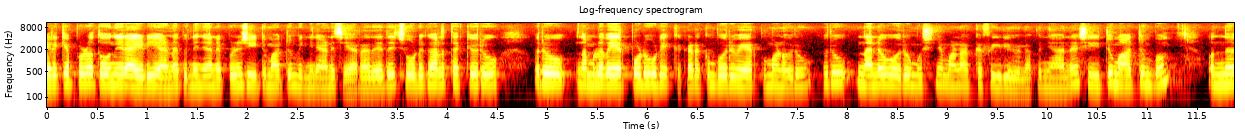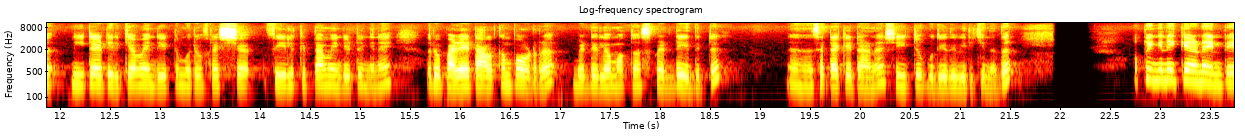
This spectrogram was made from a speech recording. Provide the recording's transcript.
ഇടയ്ക്കെപ്പോഴോ തോന്നിയൊരു ഐഡിയ ആണ്. പിന്നെ ഞാൻ എപ്പോഴും ഷീറ്റ് മാറ്റും ഇങ്ങനെയാണ് ചെയ്യാറ്. അതായത് ചൂട് കാലത്തൊക്കെ ഒരു ഒരു നമ്മൾ വേർപ്പോട് കൂടിയൊക്കെ കിടക്കുമ്പോൾ ഒരു വേർപ്പ് മണം ഒരു ഒരു നനവ് ഒരു മുഷിഞ്ഞ മണമൊക്കെ ഫീൽ ചെയ്യുമല്ലോ. അപ്പോൾ ഞാൻ ഷീറ്റ് മാറ്റുമ്പം ഒന്ന് നീറ്റായിട്ട് ഇരിക്കാൻ വേണ്ടിയിട്ടും ഒരു ഫ്രഷ് ഫീൽ കിട്ടാൻ വേണ്ടിയിട്ടും ഇങ്ങനെ ഒരു പഴയ ടാൽക്കം പൗഡർ ബെഡിൽ മൊത്തം സ്പ്രെഡ് ചെയ്തിട്ട് സെറ്റാക്കിയിട്ടാണ് ഷീറ്റ് പുതിയത് വിരിക്കുന്നത്. അപ്പോൾ ഇങ്ങനെയൊക്കെയാണ് എന്റെ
